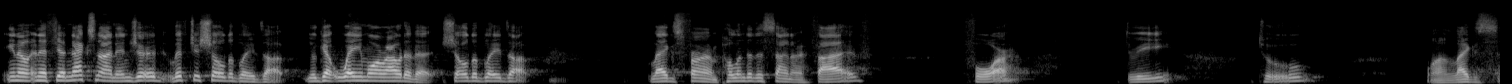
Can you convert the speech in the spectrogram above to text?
You know, and if your neck's not injured, lift your shoulder blades up. You'll get way more out of it. Shoulder blades up, legs firm, pull into the center. Five, four, three, two, one. Legs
